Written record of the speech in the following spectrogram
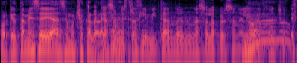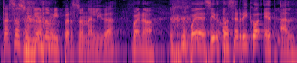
Porque también se hace mucho calor ¿Acaso aquí me estás limitando en una sola personalidad, No, no, Concho? no. ¿Estás asumiendo mi personalidad? Bueno, voy a decir José Rico et al.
